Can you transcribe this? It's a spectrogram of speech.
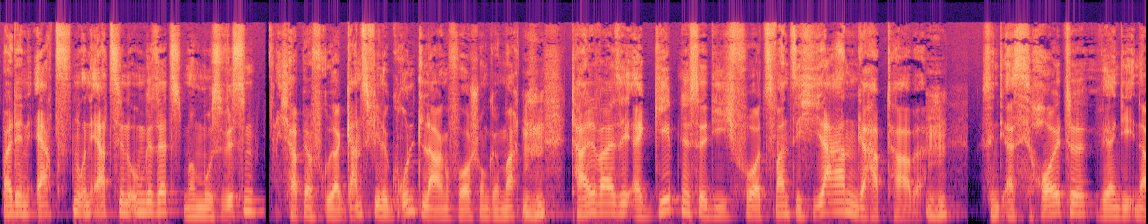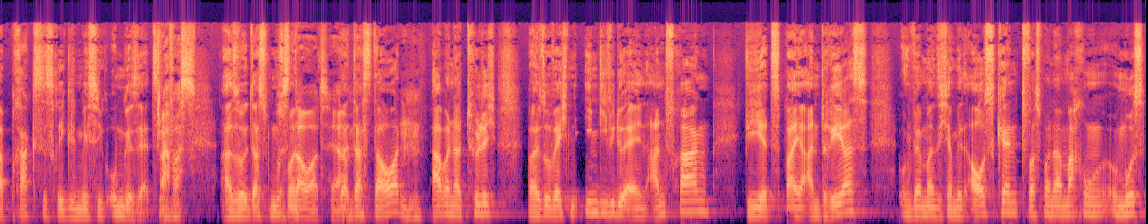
bei den Ärzten und Ärztinnen umgesetzt. Man muss wissen, ich habe ja früher ganz viele Grundlagenforschung gemacht, mhm. teilweise Ergebnisse, die ich vor 20 Jahren gehabt habe. Mhm sind erst heute, werden die in der Praxis regelmäßig umgesetzt. Ach was. Also das muss Das man. dauert, ja. Das dauert. Aber natürlich bei so welchen individuellen Anfragen, wie jetzt bei Andreas, und wenn man sich damit auskennt, was man da machen muss,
